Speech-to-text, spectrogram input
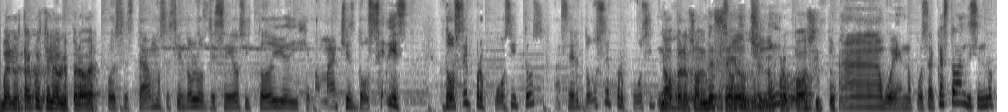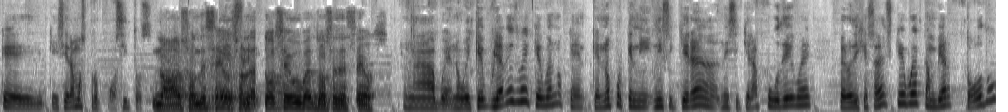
bueno, está cuestionable, pero a ver. pues estábamos haciendo los deseos y todo y yo dije, no manches, 12 des 12 propósitos, hacer 12 propósitos. No, pero son deseos, Son güey, no chingo, propósito. Ah, bueno, pues acá estaban diciendo que, que hiciéramos propósitos. No, son deseos, son Sí. las 12 uvas, 12 deseos. Ah, bueno, güey, que ya ves, güey, qué bueno que, que no, porque ni, ni siquiera, ni siquiera pude, güey. Pero dije, ¿sabes qué? Voy a cambiar todo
